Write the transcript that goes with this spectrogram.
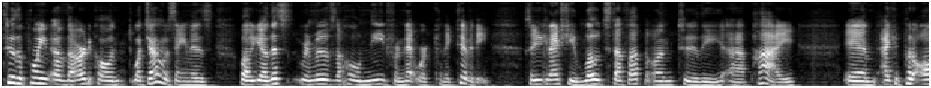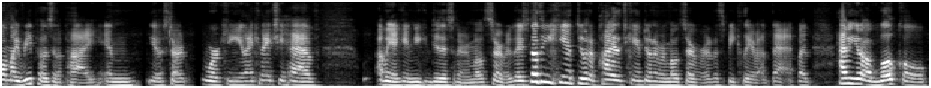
to the point of the article and what John was saying is, well, you know, this removes the whole need for network connectivity. So you can actually load stuff up onto the uh, Pi, and I could put all my repos in a Pi and you know start working. And I can actually have, I mean, again, you can do this in a remote server. There's nothing you can't do in a Pi that you can't do in a remote server. Let's be clear about that. But having it on local,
